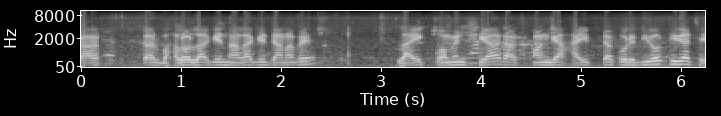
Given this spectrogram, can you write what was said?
কার কার ভালো লাগে না লাগে জানাবে। লাইক কমেন্ট শেয়ার আর সঙ্গে হাইপটা করে দিও ঠিক আছে?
